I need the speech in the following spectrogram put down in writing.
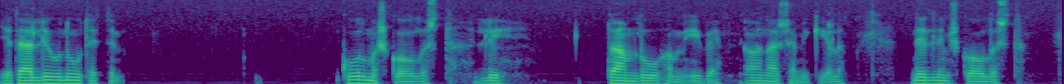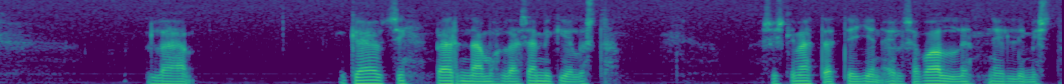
Ja täällä liunuut, että kulmaskoulasta li tam luuham ive anar sämikielä. Nellimskoulasta lää käytsi Pärnäämu lää limättä teidän Elsa Valle nellimistä.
